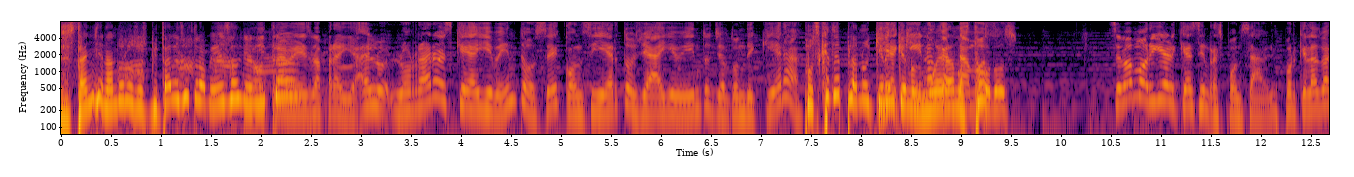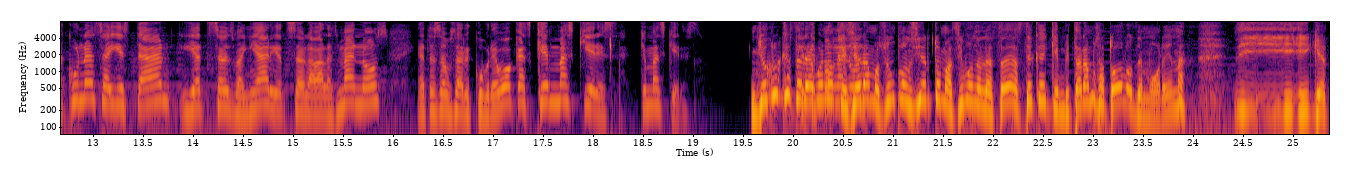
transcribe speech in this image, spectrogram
se están llenando los hospitales otra vez, Y Adrianita. otra vez va para allá. Lo, lo raro es que hay eventos, ¿eh? Conciertos, ya hay eventos, ya donde quiera. Pues que de plano quieren que nos no muéramos todos. Se va a morir el que es irresponsable, porque las vacunas ahí están, y ya te sabes bañar, ya te sabes lavar las manos, ya te sabes usar el cubrebocas. ¿Qué más quieres? ¿Qué más quieres? Yo creo que estaría bueno que un- hiciéramos un concierto masivo en el Estadio Azteca y que invitáramos a todos los de Morena y, y- y que,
